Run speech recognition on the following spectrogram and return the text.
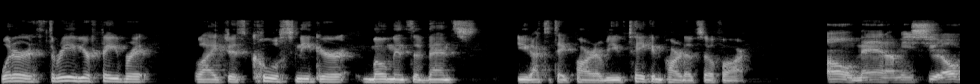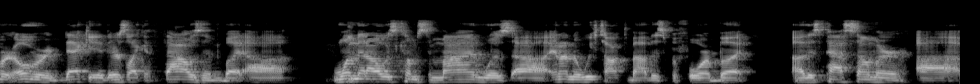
What are three of your favorite, like, just cool sneaker moments, events you got to take part of, you've taken part of so far? Oh man, I mean, shoot, over over a decade, there's like a thousand, but uh, one that always comes to mind was, uh, and I know we've talked about this before, but uh, this past summer, uh,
